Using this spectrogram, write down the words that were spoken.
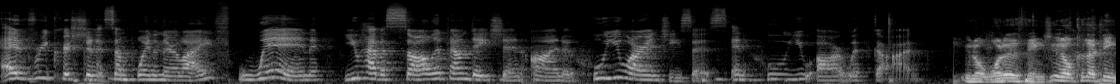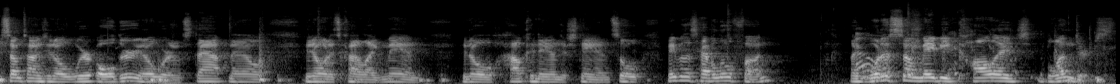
every Christian at some point in their life when you have a solid foundation on who you are in Jesus and who you are with God. you know, one of the things, you know, because I think sometimes, you know, we're older, you know, we're in staff now, you know, and it's kind of like, man, you know, how can they understand? So maybe let's have a little fun. Like, oh. what Oh. are some maybe college blunders?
